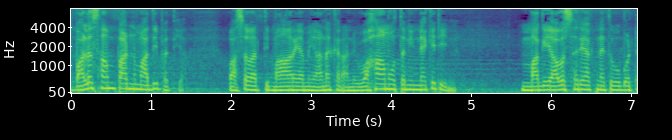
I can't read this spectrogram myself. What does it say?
බල සම්පන්නම අධිපතියා. වසවර්ති මාරයම යන කරන්නේ වහාමොතනින් නැකටින්. මගේ අවසරයක් නැතුව ඔබට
